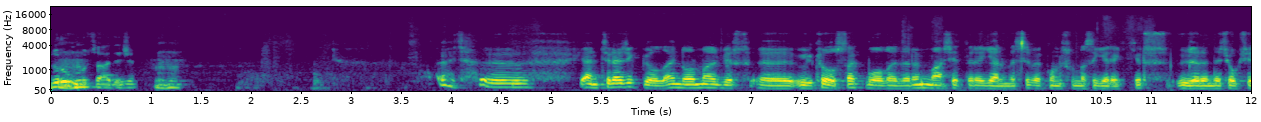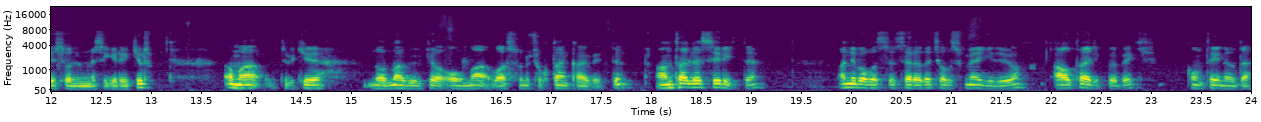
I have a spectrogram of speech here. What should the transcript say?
Durum Hı hı. bu sadece. Evet. e, yani trajik bir olay. Normal bir e, ülke olsak bu olayların manşetlere gelmesi ve konuşulması gerekir. Üzerinde çok şey söylenmesi gerekir. Ama Türkiye normal bir ülke olma vasfını çoktan kaybetti. Antalya Serik'te anne babası Serada çalışmaya gidiyor. 6 aylık bebek konteynerde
